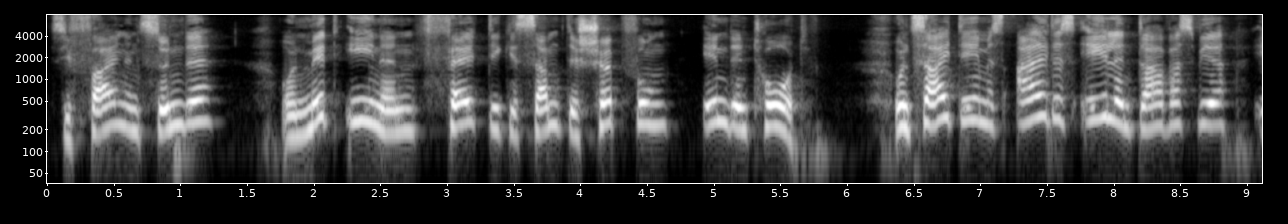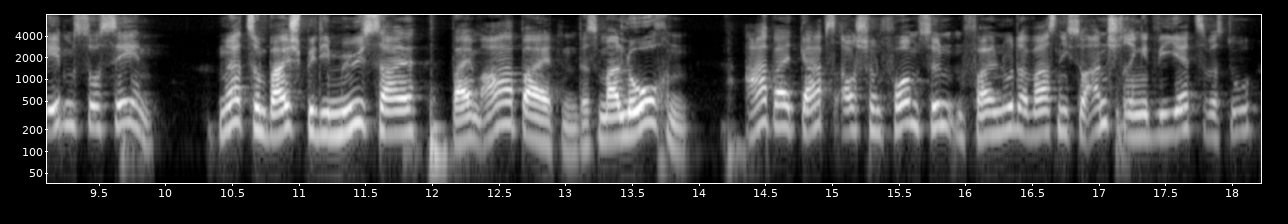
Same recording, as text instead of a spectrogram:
Sie fallen in Sünde und mit ihnen fällt die gesamte Schöpfung in den Tod. Und seitdem ist all das Elend da, was wir ebenso sehen. Na, zum Beispiel die Mühsal beim Arbeiten, das Malochen, Arbeit gab es auch schon vor dem Sündenfall, nur da war es nicht so anstrengend wie jetzt, was du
